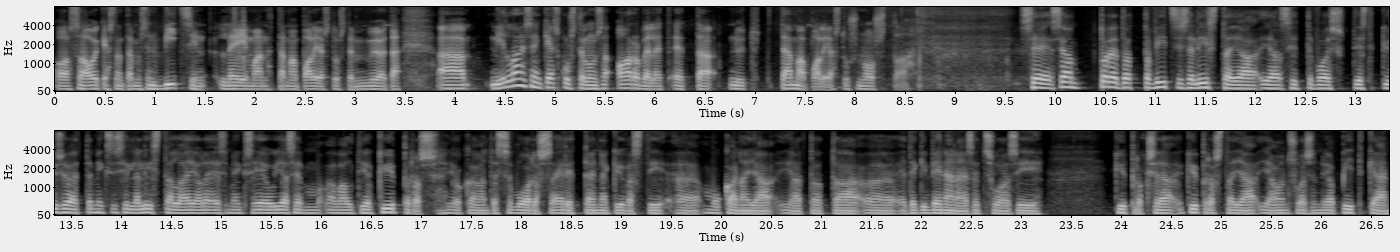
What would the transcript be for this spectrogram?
uh, saa oikeastaan tämmöisen vitsin leiman tämän paljastusten myötä. Millaisen keskustelun sä arvelet, että nyt tämä paljastus nostaa? Se, se on toden totta vitsi se lista ja, ja sitten voisi tietysti kysyä, että miksi sillä listalla ei ole esimerkiksi EU-jäsenvaltio Kypros, joka on tässä vuodossa erittäin näkyvästi äh, mukana ja, ja tota, äh, etenkin venäläiset suosii Kyproksia, Kyprosta ja, ja on suosinut jo pitkään.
